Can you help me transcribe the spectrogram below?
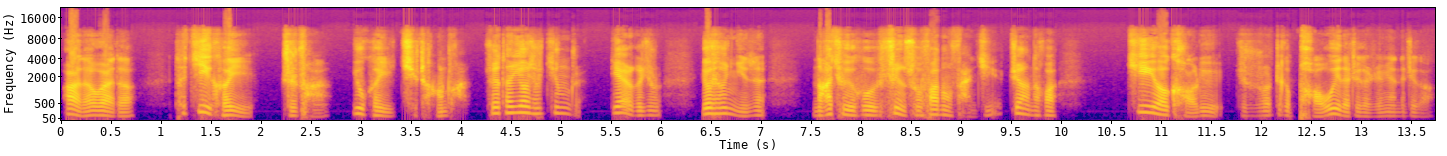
阿尔德韦尔德，他既可以直传，又可以起长传，所以他要求精准。第二个就是要求你在拿球以后迅速发动反击，这样的话，既要考虑就是说这个跑位的这个人员的这个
